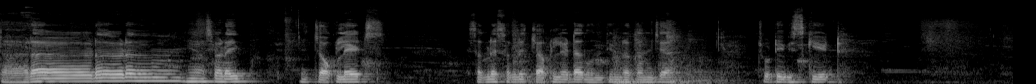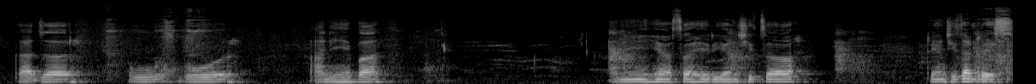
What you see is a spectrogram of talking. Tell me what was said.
टाडाडाड हे अशा टाईप हे चॉकलेट्स सगळे सगळे चॉकलेट आहेत दोन तीन रकमच्या छोटे बिस्किट गाजर ऊस बोर आणि हे पा आणि हे असं हे रियांशीचं ट्रेनशीचा ड्रेस.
